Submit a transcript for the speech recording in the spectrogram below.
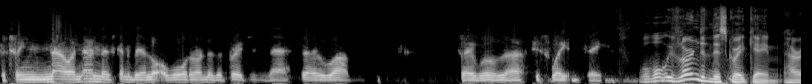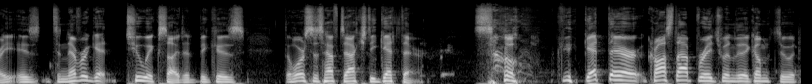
between now and then, there's going to be a lot of water under the bridge, isn't there? So um, so we'll uh, just wait and see. Well, what we've learned in this great game, Harry, is to never get too excited because the horses have to actually get there. So get there, cross that bridge when they come to it,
